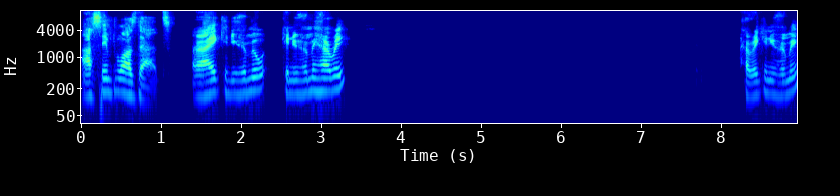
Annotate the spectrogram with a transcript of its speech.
As simple as that. All right, can you hear me? Can you hear me, Harry? Harry, can you hear me?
